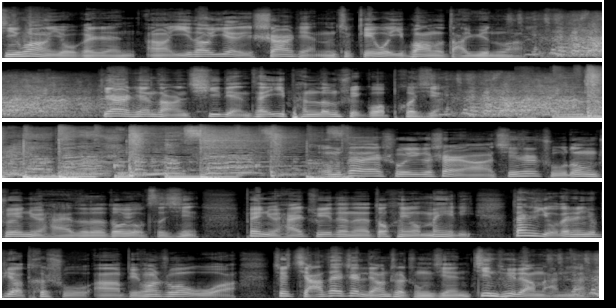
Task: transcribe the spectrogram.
希望有个人啊，一到夜里十二点呢，就给我一棒子打晕了。第二天早上七点，再一盆冷水给我泼醒。我们再来说一个事儿啊，其实主动追女孩子的都有自信，被女孩追的呢都很有魅力，但是有的人就比较特殊啊，比方说我就夹在这两者中间，进退两难的。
